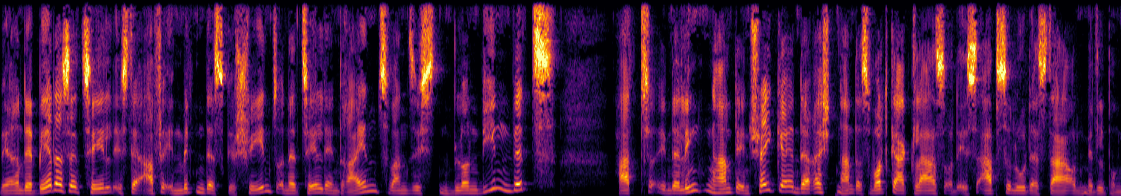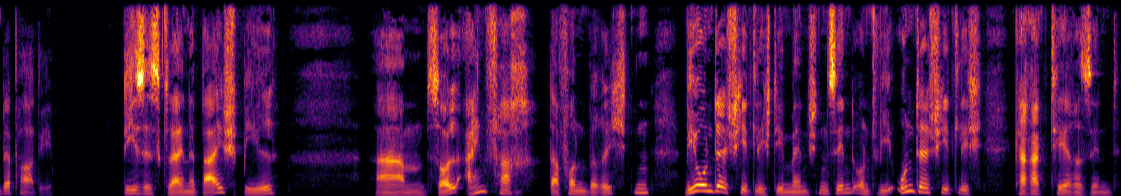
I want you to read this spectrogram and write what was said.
Während der Bär das erzählt, ist der Affe inmitten des Geschehens und erzählt den 23. Blondinenwitz, hat in der linken Hand den Shaker, in der rechten Hand das Wodka-Glas und ist absoluter Star und Mittelpunkt der Party. Dieses kleine Beispiel ähm, soll einfach davon berichten, wie unterschiedlich die Menschen sind und wie unterschiedlich Charaktere sind,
